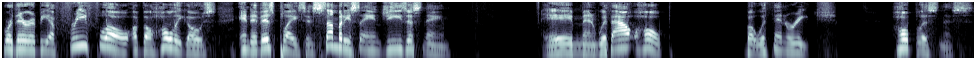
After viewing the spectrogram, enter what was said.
where there would be a free flow of the Holy Ghost into this place. And somebody say in Jesus' name, Amen. Without hope, but within reach. Hopelessness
